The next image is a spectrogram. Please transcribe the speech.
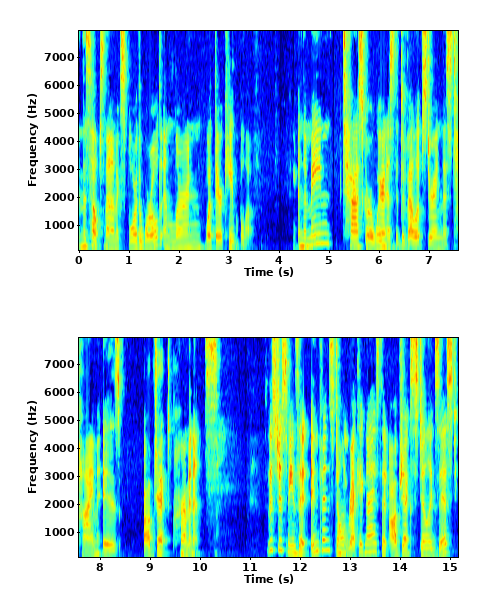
And this helps them explore the world and learn what they're capable of. And the main task or awareness that develops during this time is object permanence. This just means that infants don't recognize that objects still exist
